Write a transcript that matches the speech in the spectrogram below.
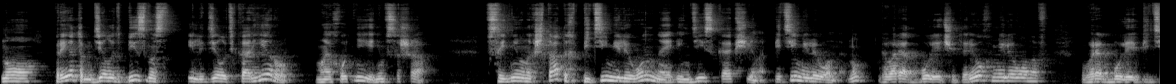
Но при этом делать бизнес или делать карьеру мы охотнее едем в США. В Соединенных Штатах 5-миллионная индийская община. 5-миллионная. Ну, говорят, более 4 миллионов, говорят, более 5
